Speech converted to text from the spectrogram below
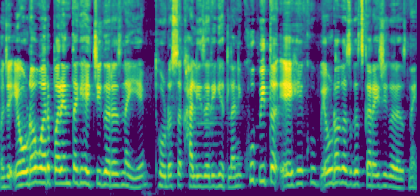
म्हणजे एवढं वरपर्यंत घ्यायची गरज नाही आहे थोडंसं खाली जरी घेतलं आणि खूप इथं ए हे खूप एवढं गजगज करायची गरज नाही.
